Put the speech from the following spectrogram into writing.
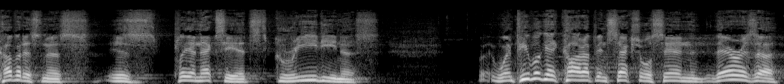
Covetousness is pleonexia, it's greediness. When people get caught up in sexual sin, there is a,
